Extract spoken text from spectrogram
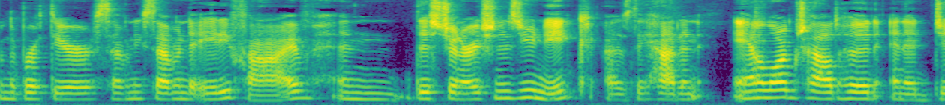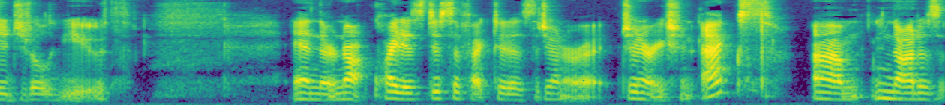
from the birth year 77 to 85. And this generation is unique as they had an analog childhood and a digital youth. And they're not quite as disaffected as the genera- Generation X, um, not as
